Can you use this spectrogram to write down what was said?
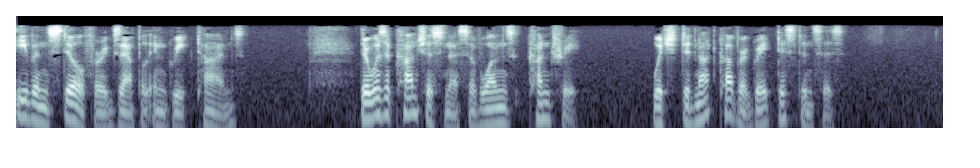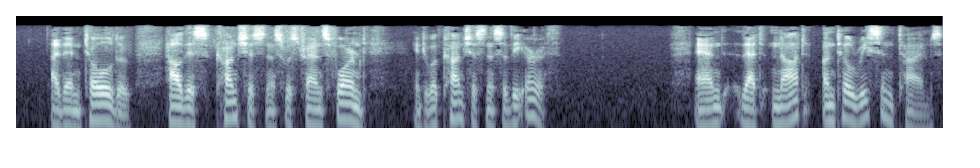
even still, for example, in Greek times, there was a consciousness of one's country which did not cover great distances. I then told of how this consciousness was transformed into a consciousness of the earth, and that not until recent times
